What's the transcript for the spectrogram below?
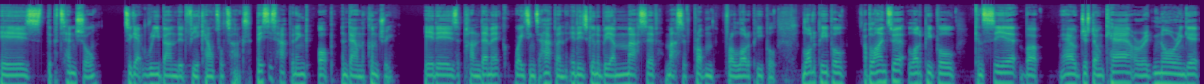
is the potential to get rebanded for your council tax. This is happening up and down the country. It is a pandemic waiting to happen. It is going to be a massive, massive problem for a lot of people. A lot of people are blind to it. A lot of people can see it, but you know, just don't care or ignoring it.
